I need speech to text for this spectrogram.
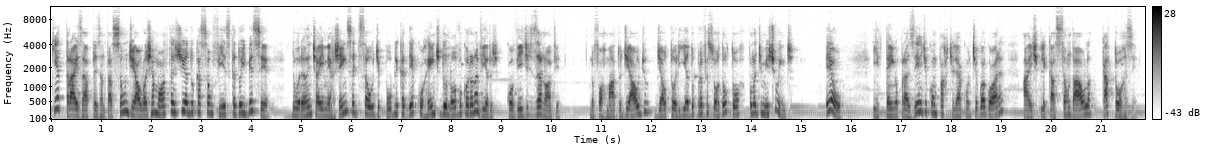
que traz a apresentação de aulas remotas de Educação Física do IBC durante a emergência de saúde pública decorrente do novo coronavírus, Covid-19, no formato de áudio de autoria do professor Dr. Vladimir Schwint. Eu, e tenho o prazer de compartilhar contigo agora a explicação da aula 14.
